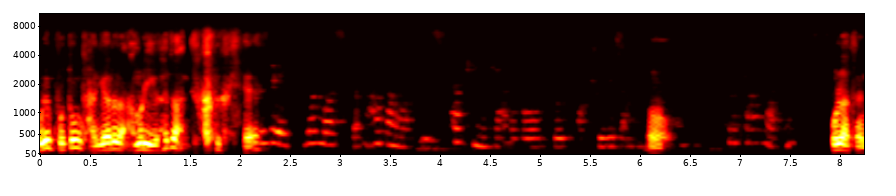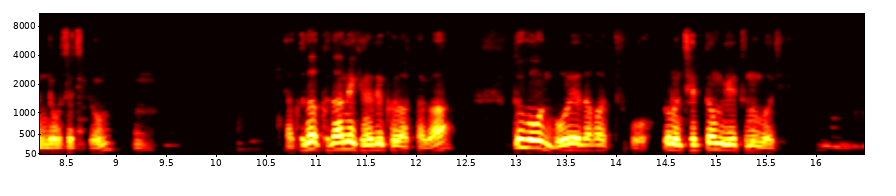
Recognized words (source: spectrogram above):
우리 보통 달걀은 아무리 이거 해도 안 될 걸, 그게. 근데 그런 거 진짜 하잖아. 그 스타킹 이렇게 안에 넣고 이렇게 막 돌리잖아. 어. 그렇게 하는 거 아니야? 몰랐던 여기서 지금. 음. 자, 그, 다- 그 다음에 걔네들 그걸 갖다가 뜨거운 모래에다가 두고 또는 잿더미 위에 두는 거지. 음,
